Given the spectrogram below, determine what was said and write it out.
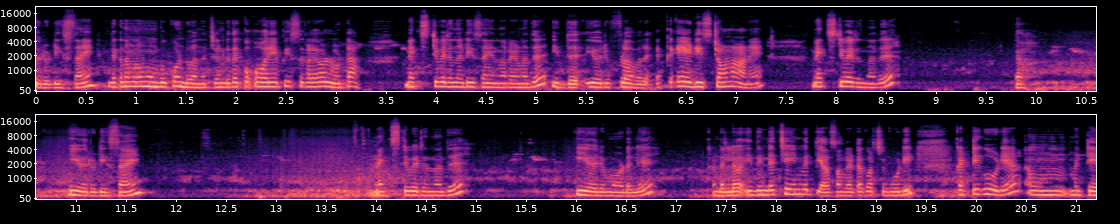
ഒരു ഡിസൈൻ ഇതൊക്കെ നമ്മൾ മുമ്പ് കൊണ്ടുവന്നിട്ടുണ്ട്. ഇതൊക്കെ ഓരോ പീസുകളെ ഉള്ളൂ കേട്ടോ നെക്സ്റ്റ് വരുന്ന ഡിസൈൻ എന്ന് പറയുന്നത് ഇത് ഈ ഒരു ഫ്ലവർ ഒക്കെ എ ഡി സ്റ്റോൺ ആണ്. നെക്സ്റ്റ് വരുന്നത് ഈ ഒരു ഡിസൈൻ നെക്സ്റ്റ് വരുന്നത് ഈ ഒരു മോഡൽ കണ്ടല്ലോ? ഇതിന്റെ ചെയിൻ വ്യത്യാസം കേട്ടോ കുറച്ചും കൂടി കട്ടി കൂടിയ മറ്റേ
